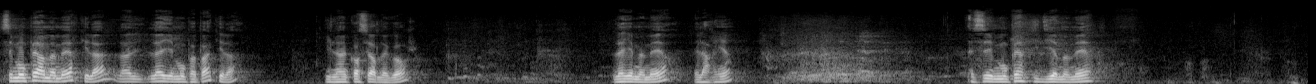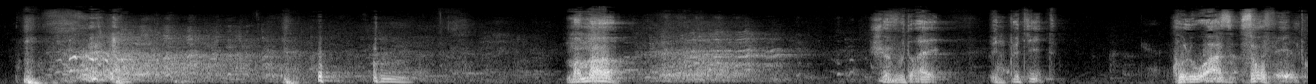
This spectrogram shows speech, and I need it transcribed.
C'est mon père et ma mère qui est là. Là, il y a mon papa qui est là. Il a un cancer de la gorge. Là, il y a ma mère. Elle a rien. C'est mon père qui dit à ma mère une petite couloise sans filtre.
